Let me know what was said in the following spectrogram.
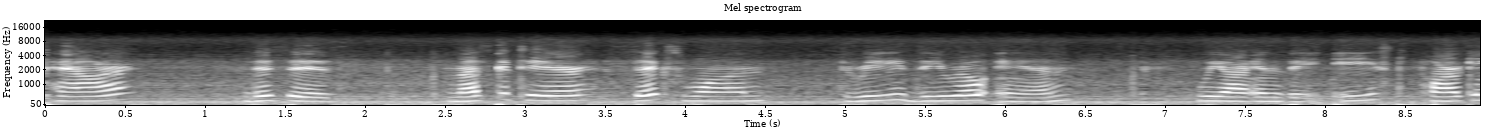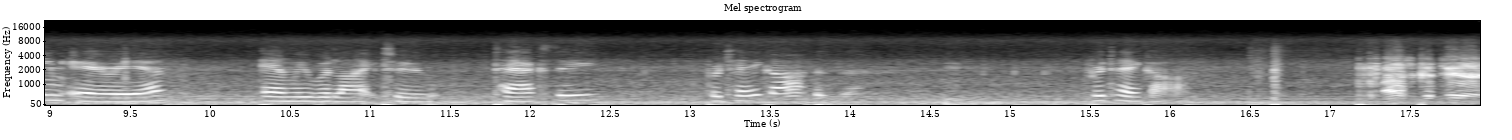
Tower, this is Musketeer 6130N. We are in the east parking area and we would like to taxi for takeoff, is that? For takeoff. Musketeer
